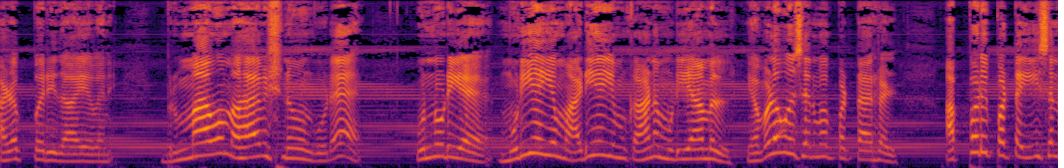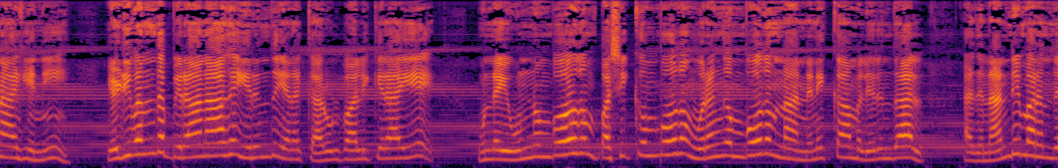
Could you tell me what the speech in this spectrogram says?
அழப்பரிதாயவனே. பிரம்மாவும் மகாவிஷ்ணுவும் கூட உன்னுடைய முடியையும் அடியையும் காண முடியாமல் எவ்வளவு சிரமப்பட்டார்கள். அப்படிப்பட்ட ஈசனாகிய நீ எழிவந்த பிரானாக இருந்து எனக்கு அருள் பாலிக்கிறாயே. உன்னை உண்ணும் போதும் பசிக்கும் போதும் உறங்கும் போதும் நான் நினைக்காமல் இருந்தால் அது நன்றி மறந்த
